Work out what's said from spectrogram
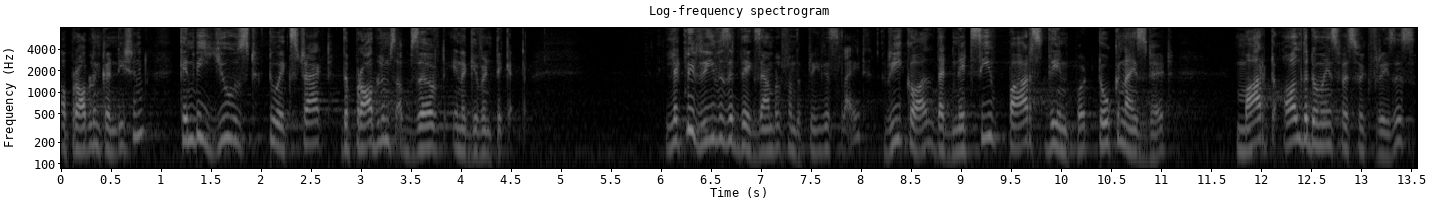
a problem condition can be used to extract the problems observed in a given ticket. Let me revisit the example from the previous slide. Recall that Netsieve parsed the input, tokenized it, marked all the domain-specific phrases,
